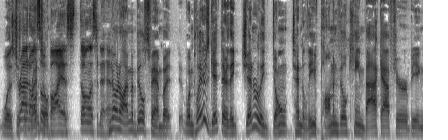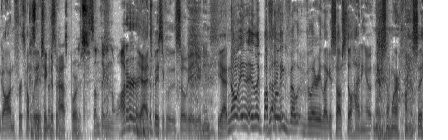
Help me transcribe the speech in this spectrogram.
was just Brad a rental. also biased. Don't listen to him. no, no, I'm a Bills fan, but when players get there, they generally don't tend to leave. Pominville came back after being gone for a couple because of they take their missed it. There's passports. something in the water. Yeah, it's basically the Soviet Union. Yeah, no, and, and like But Buffalo, I think Val- Valery Legasov's still hiding out in there somewhere. Honestly,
